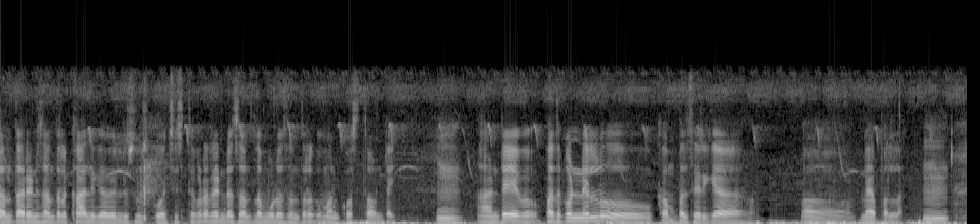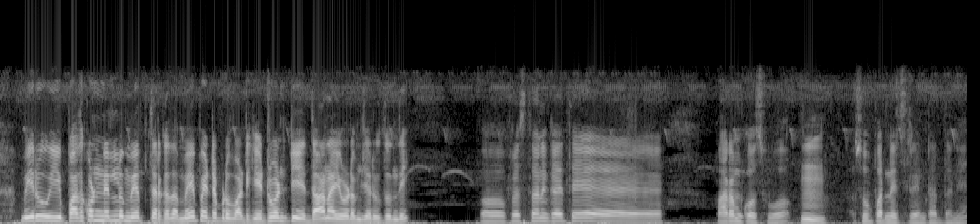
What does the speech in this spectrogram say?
సంత రెండు సంతలు ఖాళీగా వెళ్ళి చూసుకోవచ్చు ఇస్తే కూడా రెండో సంతలో మూడో సంతలకు మనకు వస్తూ ఉంటాయి. అంటే పదకొండు నెలలు కంపల్సరీగా మేపల్ల. మీరు ఈ పదకొండు నెలలు మేపుతారు కదా మేపేటప్పుడు వాటికి ఎటువంటి దానా ఇవ్వడం జరుగుతుంది? ప్రస్తుతానికైతే ఫారం కోసు ఉమ్, సూపర్ నేచర్ అంటారు దాన్ని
